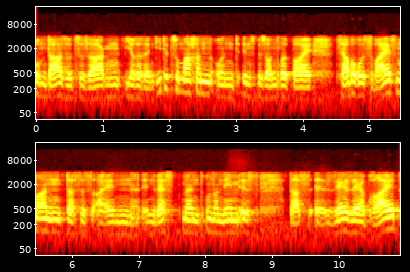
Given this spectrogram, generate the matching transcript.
um da sozusagen ihre Rendite zu machen. Und insbesondere bei Cerberus weiß man, dass es ein Investmentunternehmen ist, das äh, sehr, sehr breit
